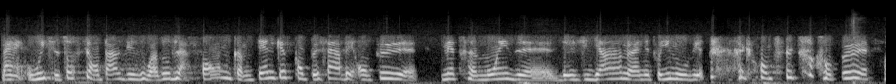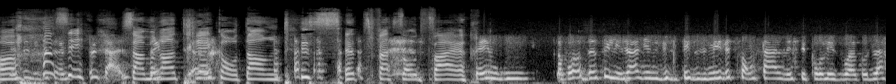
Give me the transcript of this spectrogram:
Ben oui, c'est sûr, si on parle des oiseaux de la faune comme telle, qu'est-ce qu'on peut faire? Ben, on peut euh, mettre moins de, de vigueur là, à nettoyer nos vitres. on peut, on peut euh, Ah, ça me rend très contente, cette façon de faire. Ben oui. Ça va dire, tu sais, les gens viennent visiter, mes vitres sont sales, mais c'est pour les oiseaux de la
